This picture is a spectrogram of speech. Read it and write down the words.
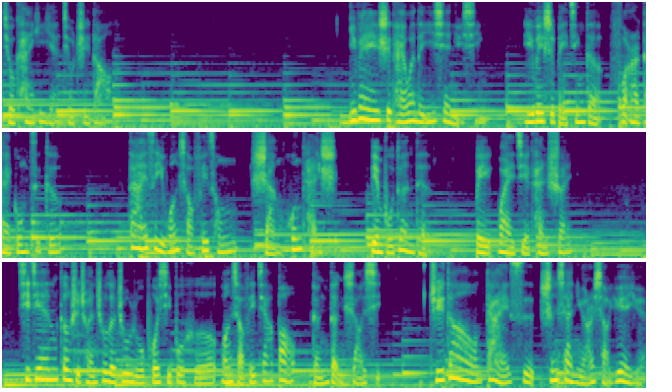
就看一眼就知道了。”一位是台湾的一线女星，一位是北京的富二代公子哥。大 S 与汪小菲从闪婚开始，便不断的被外界看衰，期间更是传出了诸如婆媳不和、汪小菲家暴等等消息。直到大 S 生下女儿小月月，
